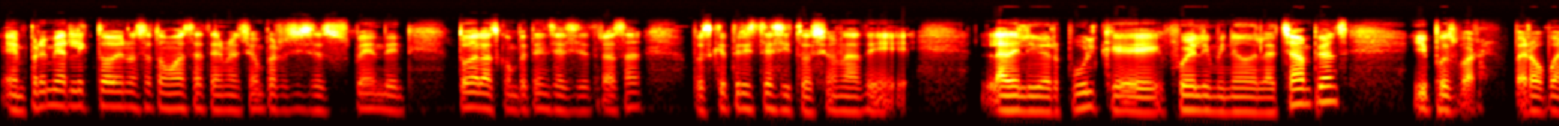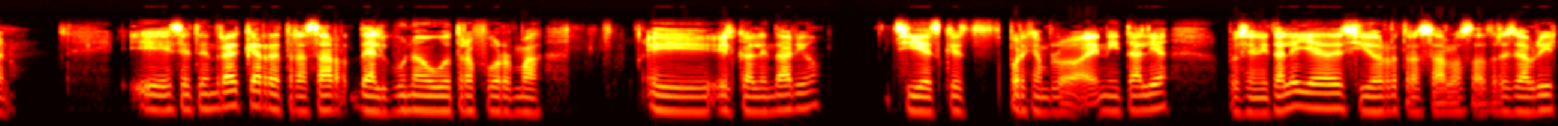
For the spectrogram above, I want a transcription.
en Premier League todavía no se ha tomado esta determinación, pero si se suspenden todas las competencias y se trazan, pues qué triste situación la de la de Liverpool que fue eliminado de la Champions y pues bueno, pero bueno, eh, se tendrá que retrasar de alguna u otra forma eh, el calendario. Si es que, por ejemplo, en Italia, pues en Italia ya decidió retrasarlo hasta 3 de abril.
